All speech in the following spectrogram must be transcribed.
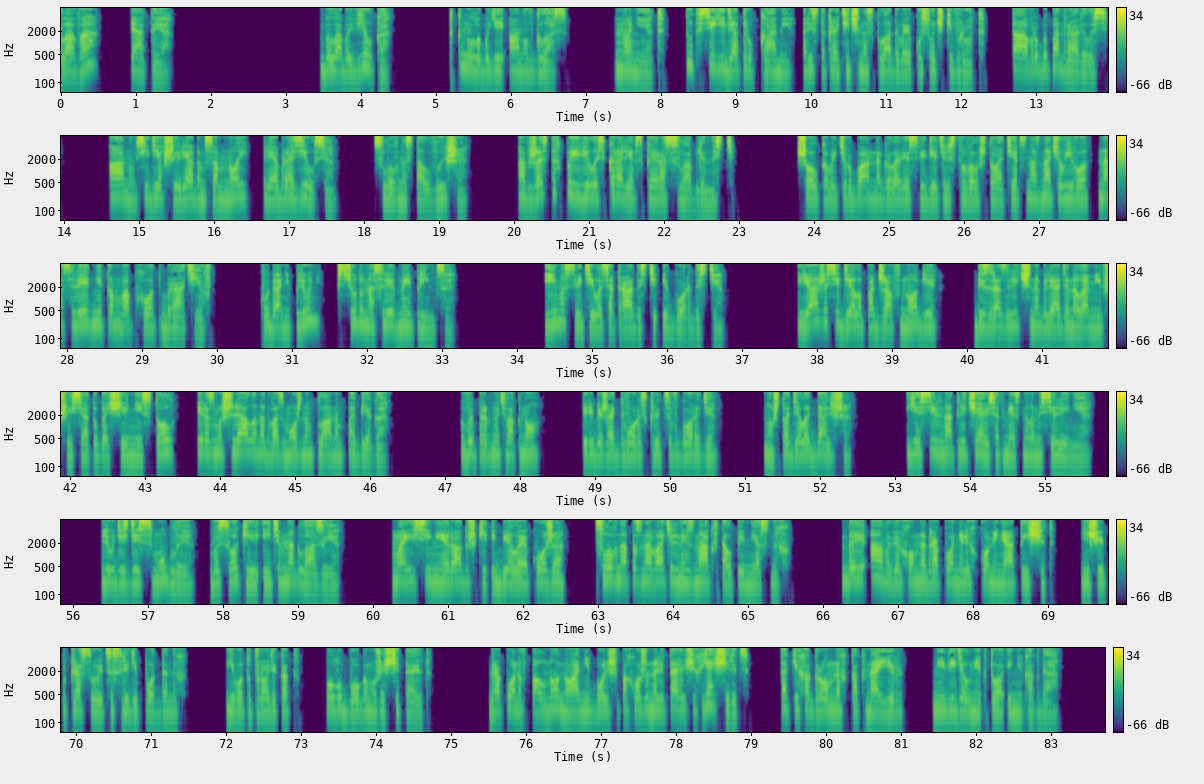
Глава пятая. Была бы вилка, ткнула бы ей Анну в глаз. Но нет, тут все едят руками, аристократично складывая кусочки в рот. Тавру бы понравилось. Анну, сидевший рядом со мной, преобразился, словно стал выше, а в жестах появилась королевская расслабленность. Шелковый тюрбан на голове свидетельствовал, что отец назначил его наследником в обход братьев. Куда ни плюнь, всюду наследные принцы. Има светилась от радости и гордости. Я же сидела, поджав ноги, безразлично глядя на ломившийся от угощений стол и размышляла над возможным планом побега. Выпрыгнуть в окно, перебежать двор и скрыться в городе. Но что делать дальше? Я сильно отличаюсь от местного населения. Люди здесь смуглые, высокие и темноглазые. Мои синие радужки и белая кожа словно опознавательный знак в толпе местных. Да и Ану верхом на драконе легко меня отыщет, еще и покрасуется среди подданных. Его тут вроде как полубогом уже считают. Драконов полно, но они больше похожи на летающих ящериц, таких огромных, как Наир не видел никто и никогда.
